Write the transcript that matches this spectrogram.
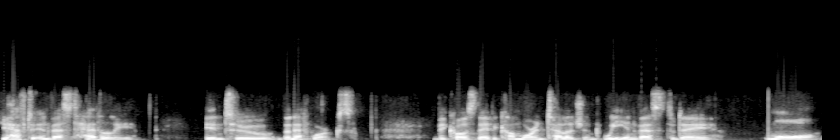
you have to invest heavily into the networks because they become more intelligent. We invest today more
